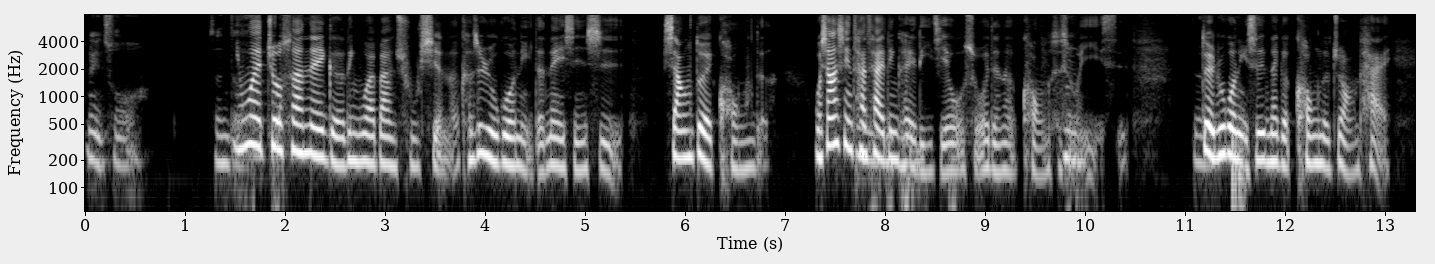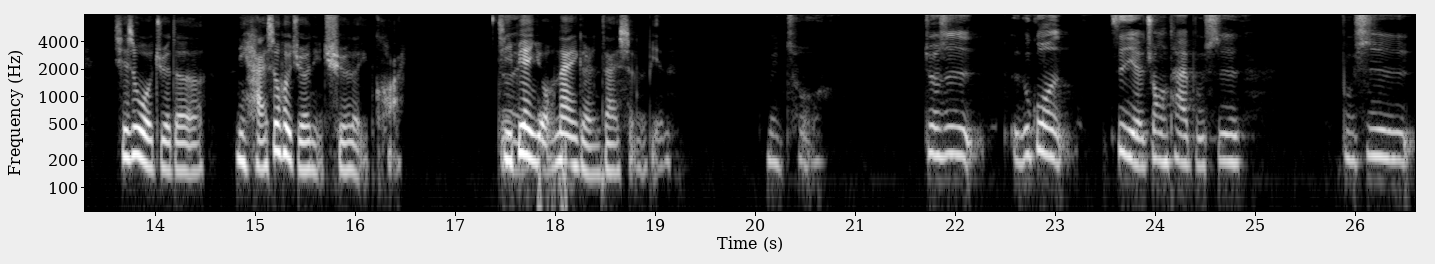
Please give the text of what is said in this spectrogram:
没错，真的。因为就算那个另外一半出现了，可是如果你的内心是相对空的，我相信菜菜一定可以理解我所谓的那个空是什么意思。嗯、对，如果你是那个空的状态，其实我觉得你还是会觉得你缺了一块，即便有那一个人在身边。没错，就是如果。自己的状态不是，不是，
